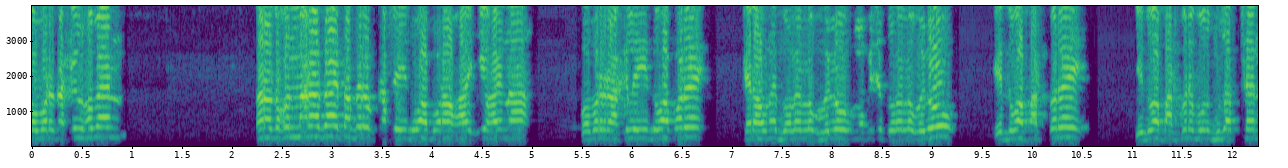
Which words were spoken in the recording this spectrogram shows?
কবরে দাখিল হবেন, তারা যখন মারা যায় তাদের কাছে এই দোয়া পড়া হয়, কি হয় না? কবরে রাখলে এই দোয়া পড়ে। ফেরাউনের দলের লোক হইলেও, নবীজের দলের লোক হইলেও এই দোয়া পাঠ করে এই দোয়া পাঠ করে বুঝাচ্ছেন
